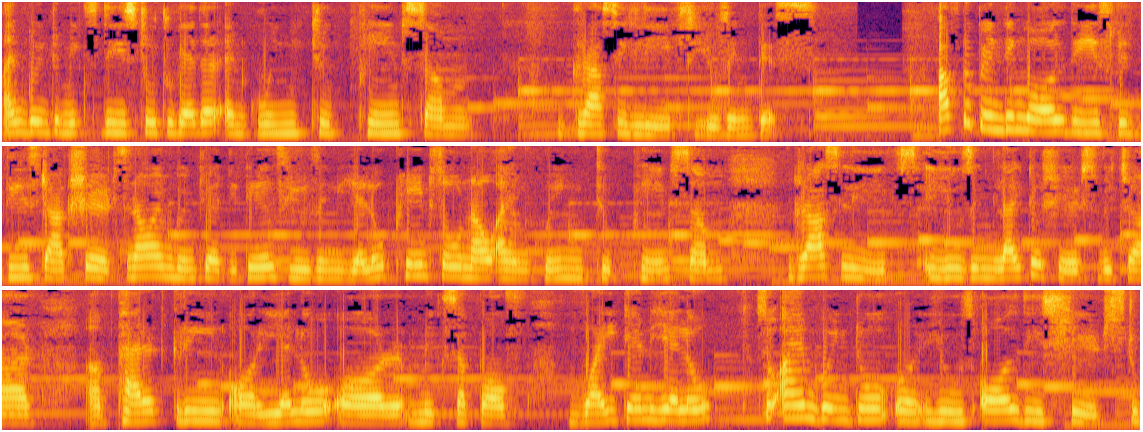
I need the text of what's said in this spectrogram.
I'm going to mix these two together and going to paint some grassy leaves using this. After painting all these with these dark shades, now I'm going to add details using yellow paint. So now I am going to paint some grass leaves using lighter shades which are uh, parrot green or yellow or mix up of white and yellow so I am going to uh, use all these shades to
